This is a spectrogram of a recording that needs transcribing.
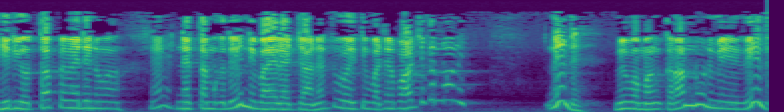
හිරියොත් අප වැඩෙනවා නැත්තමකද නිබයිලජ්ජානතු ඉතින් වචන පාච කරනවාන. නේද? මෙව මං කරන්න ඕන මේ නේද?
